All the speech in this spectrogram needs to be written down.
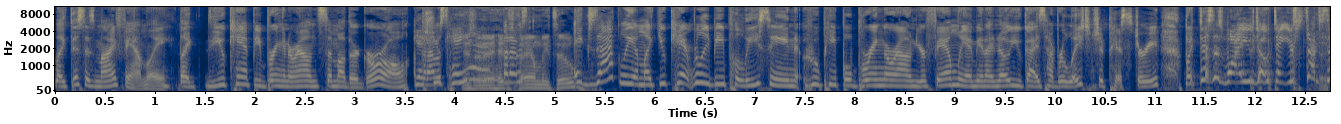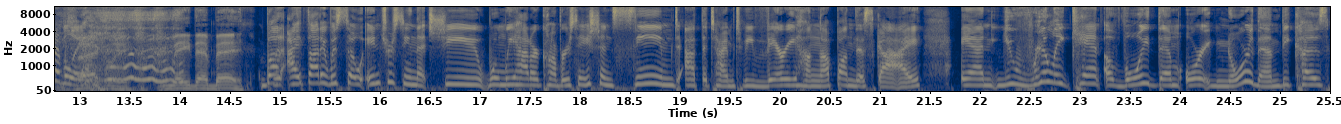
Like, this is my family. Like, you can't be bringing around some other girl. Yes, But I you was- can. Isn't it his But I was- family too? Exactly. I'm like, you can't really be policing who people bring around your family. I mean, I know you guys have relationship history, but this is why you don't date your step sibling. Exactly. You made that bed. But I thought it was so interesting that she, when we had our conversation, seemed at the time to be very hung up on this guy. And you really can't avoid them or ignore them because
